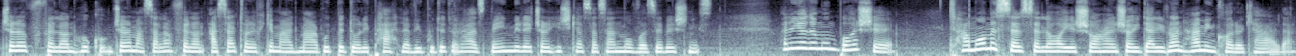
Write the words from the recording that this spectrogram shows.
چرا فلان حکومت چرا مثلا فلان اثر تاریخی که مربوط به دوره پهلوی بوده داره از بین میره چرا هیچ کس اصلا مواظبش نیست. ولی یادمون باشه تمام سلسله های شاهنشاهی در ایران همین کارو کردن.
